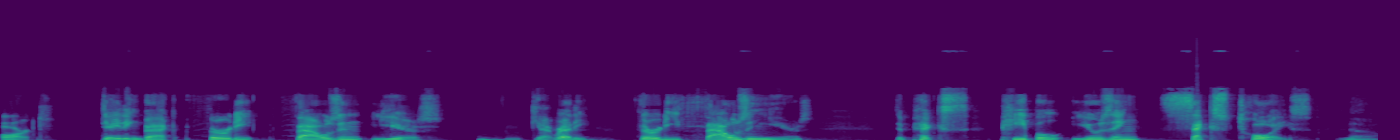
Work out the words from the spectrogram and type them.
art dating back 30,000 years. Get ready. 30,000 years depicts people using sex toys. No.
